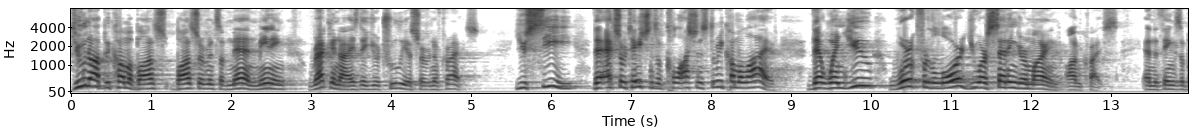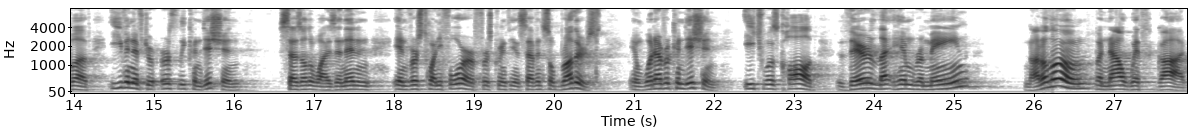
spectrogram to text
Do not become a bond, bondservants of men, meaning recognize that you're truly a servant of Christ. You see the exhortations of Colossians 3 come alive. That when you work for the Lord, you are setting your mind on Christ and the things above, even if your earthly condition says otherwise. And then in, in verse 24 of 1 Corinthians 7, so brothers, in whatever condition each was called, there let him remain, not alone, but now with God.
